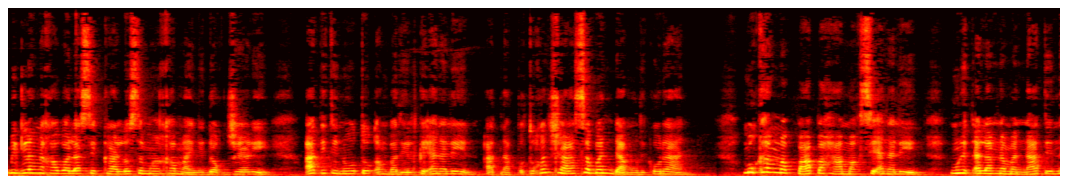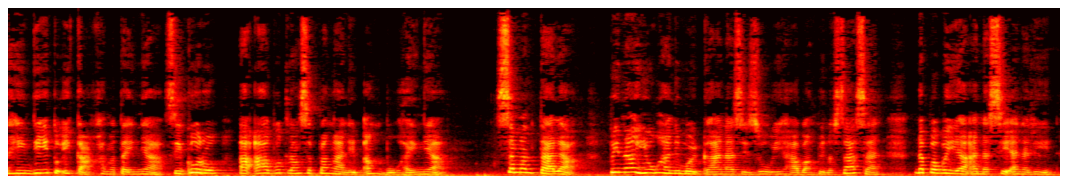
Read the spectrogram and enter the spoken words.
biglang nakawala si Carlos sa mga kamay ni Doc Jerry at itinutok ang baril kay Annalyn at naputukan siya sa bandang likuran. Mukhang mapapahamak si Annalyn, ngunit alam naman natin na hindi ito ikakamatay niya. Siguro aabot lang sa panganib ang buhay niya. Samantala, pinayuhan ni Morgana si Zoe habang pinusasan na pabayaan na si Annalyn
